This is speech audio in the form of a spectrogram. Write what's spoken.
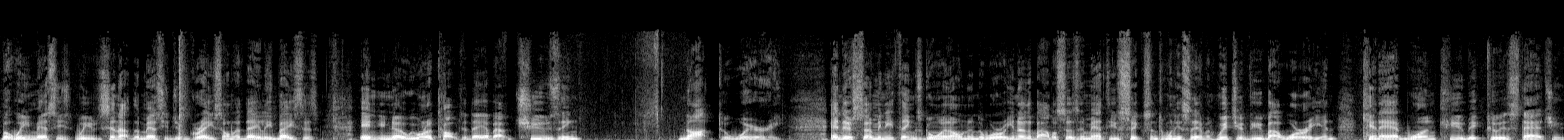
But we message we send out the message of grace on a daily basis. And you know we want to talk today about choosing not to worry. And there's so many things going on in the world. You know, the Bible says in Matthew 6 and 27, which of you by worrying can add one cubit to his statue?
